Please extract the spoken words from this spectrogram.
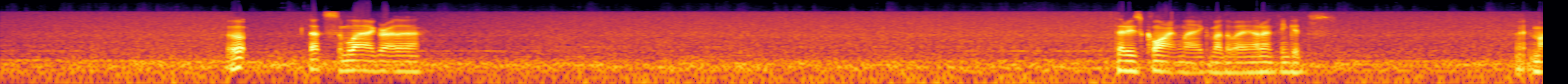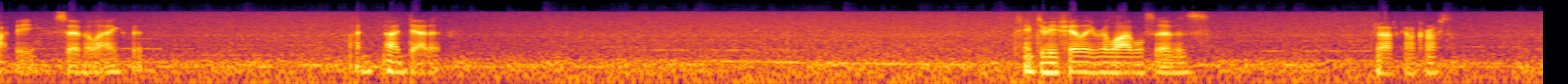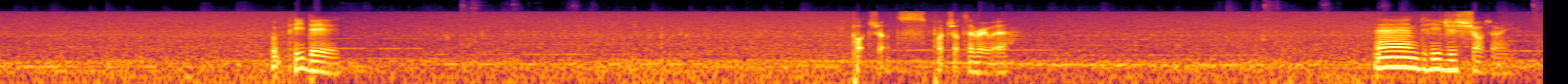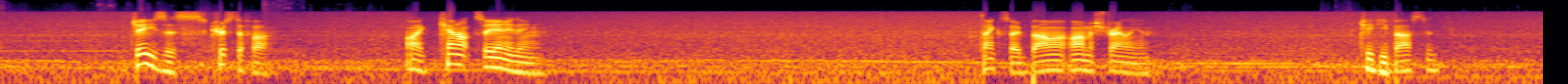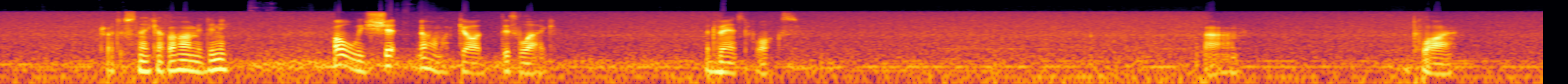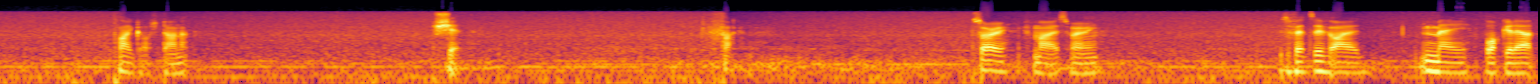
Oh that's some lag right there. That is client lag by the way. I don't think it's it might be server lag but I doubt it. Seem to be fairly reliable servers that I've come across. Oop, he did. Pot shots. Pot shots everywhere. And he just shot at me. Jesus, Christopher. I cannot see anything. Thanks, Obama. I'm Australian. Cheeky bastard. Tried to sneak up behind me, didn't he? Holy shit! Oh my god, this lag. Advanced blocks. Um, apply. Apply, gosh darn it. Shit. Fucking. Sorry if my swearing is offensive. I may block it out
